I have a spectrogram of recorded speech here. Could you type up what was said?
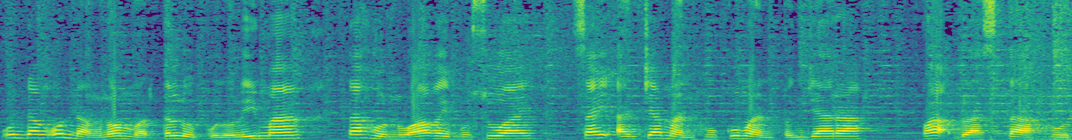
Undang-Undang nomor 35 tahun 2000 suai saya ancaman hukuman penjara 14 tahun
